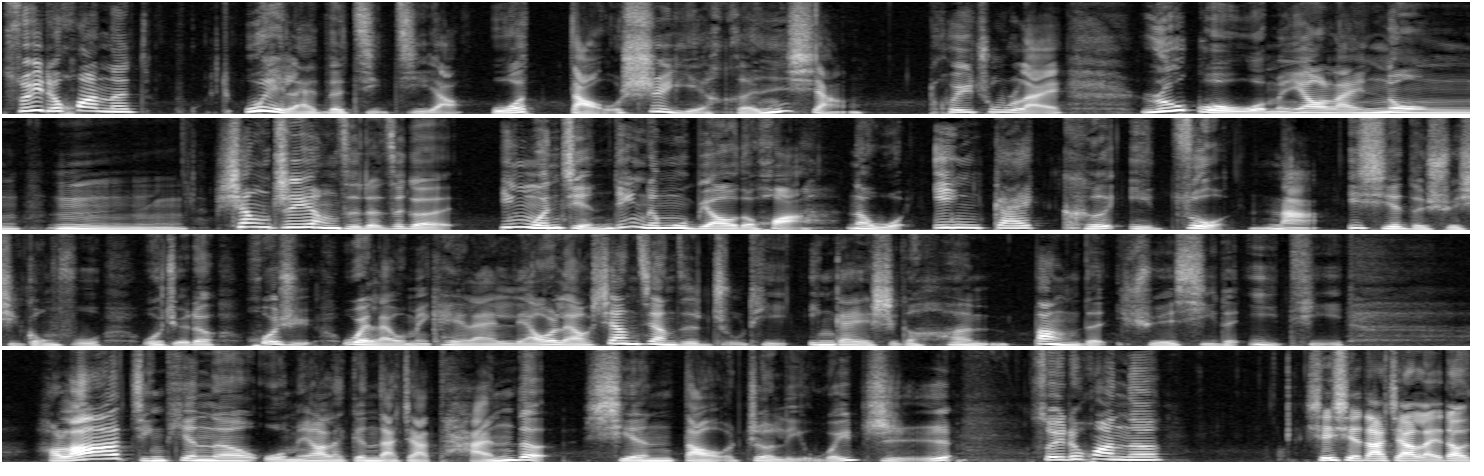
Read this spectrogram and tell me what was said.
所以的话呢，未来的几集啊，我倒是也很想推出来。如果我们要来弄，嗯，像这样子的这个。英文检定的目标的话，那我应该可以做哪一些的学习功夫？我觉得或许未来我们也可以来聊聊像这样子的主题，应该也是个很棒的学习的议题。好啦，今天呢，我们要来跟大家谈的先到这里为止。所以的话呢，谢谢大家来到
